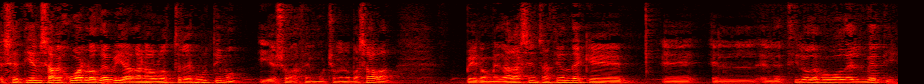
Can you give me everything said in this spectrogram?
Setién sabe jugar los derbis, ha ganado los tres últimos, y eso hace mucho que no pasaba pero me da la sensación de que eh, el, el estilo de juego del Betis,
